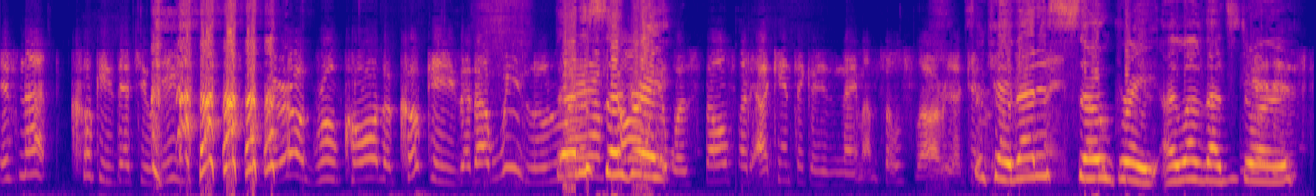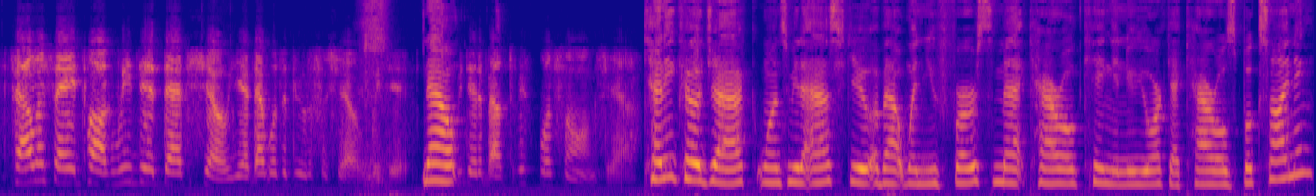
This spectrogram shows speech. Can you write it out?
it's not cookies that you eat. the girl group called the cookies, and uh, we That is so Oh, great. It was so funny. I can't think of his name. I'm so sorry. I can't Okay, that is name. so great. I love that Yeah, story. it is. Palisade Park. We did that show. Yeah, that was a beautiful show. We did. Now, We did about three, four songs. Yeah. Kenny Kojak wants me to ask you about when you first met Carole King in New York at Carole's book signing.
